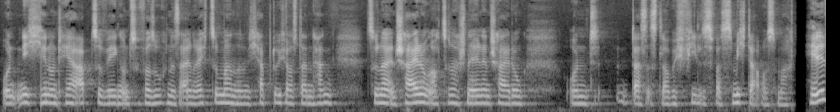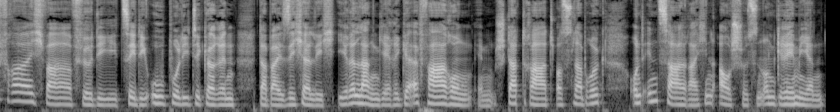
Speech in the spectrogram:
und nicht hin und her abzuwägen und zu versuchen, es allen recht zu machen, sondern ich habe durchaus dann Hang zu einer Entscheidung, auch zu einer schnellen Entscheidung und das ist, glaube ich, vieles, was mich da ausmacht. Hilfreich war für die CDU-Politikerin dabei sicherlich ihre langjährige Erfahrung im Stadtrat Osnabrück und in zahlreichen Ausschüssen und Gremien.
